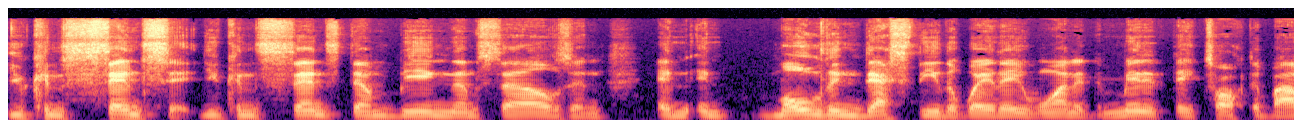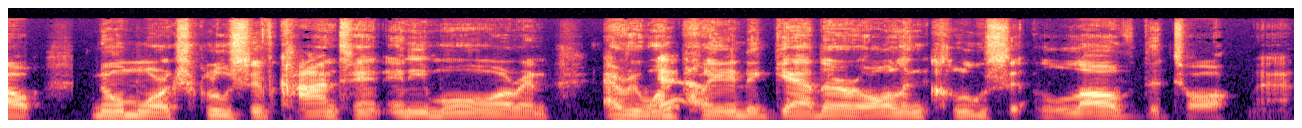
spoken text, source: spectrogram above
you can sense it. You can sense them being themselves and and, and molding Destiny the way they wanted. The minute they talked about no more exclusive content anymore and everyone Yeah. playing together, all inclusive. Love the talk, man.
